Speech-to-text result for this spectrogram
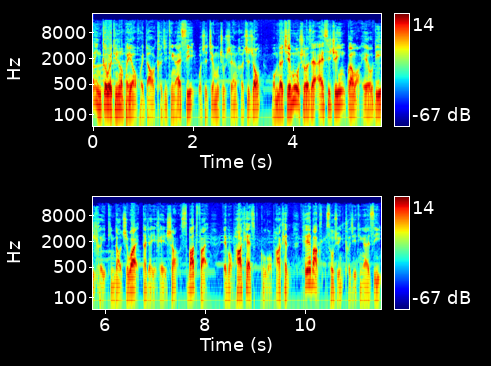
欢迎各位听众朋友回到科技听 IC，我是节目主持人何志忠。我们的节目除了在 IC 之音官网 AOD 可以听到之外，大家也可以上 Spotify、Apple Podcast、Google Podcast、KKBox 搜寻科技听 IC。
